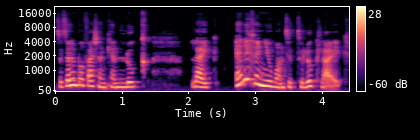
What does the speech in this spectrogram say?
Sustainable fashion can look like anything you want it to look like.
